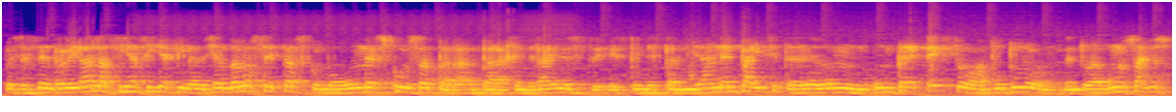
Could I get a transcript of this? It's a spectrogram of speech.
pues en realidad la CIA sigue financiando a los Zetas como una excusa para, generar este, esta inestabilidad en el país y tener un, pretexto a futuro, dentro de algunos años,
